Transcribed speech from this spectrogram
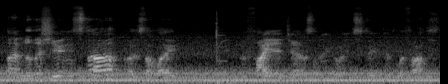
Is that another shooting star? Or is that like a fighter jet or something going stupidly fast?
